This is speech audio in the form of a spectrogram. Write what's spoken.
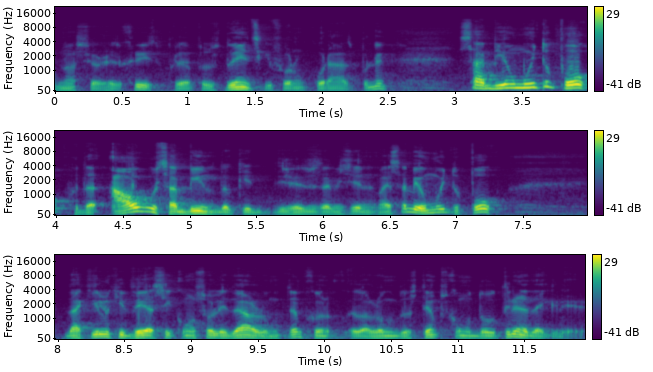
nosso Senhor Jesus Cristo, por exemplo, os doentes que foram curados por ele, sabiam muito pouco. Algo sabiam do que Jesus estava ensinando, mas sabiam muito pouco daquilo que veio a se consolidar ao longo, tempo, ao longo dos tempos como doutrina da igreja.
